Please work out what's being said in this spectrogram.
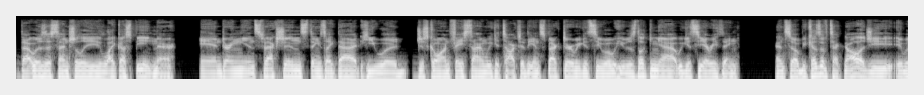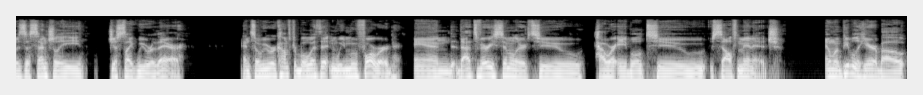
that was essentially like us being there. And during the inspections, things like that, he would just go on FaceTime. We could talk to the inspector. We could see what he was looking at. We could see everything. And so, because of technology, it was essentially just like we were there. And so we were comfortable with it and we moved forward. And that's very similar to how we're able to self manage. And when people hear about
